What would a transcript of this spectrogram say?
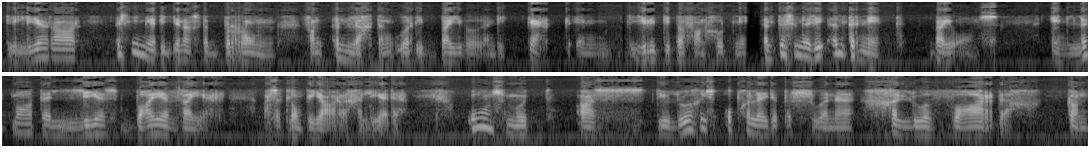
die leraar is nie meer die enigste bron van inligting oor die Bybel in die kerk en hierdie tipe van goed nie. Intussen is die internet by ons en lidmate lees baie wyer as 'n klompie jare gelede. Ons moet as teologies opgeleide persone geloofwaardig kan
